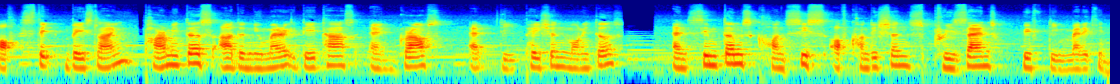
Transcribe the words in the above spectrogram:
of state baseline. Parameters are the numeric data and graphs at the patient monitors and symptoms consist of conditions present with the mannequin.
